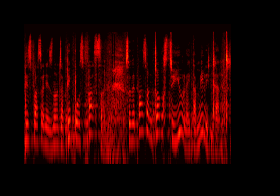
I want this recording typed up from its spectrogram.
This person is not a people's person. So the person talks to you like a militant.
